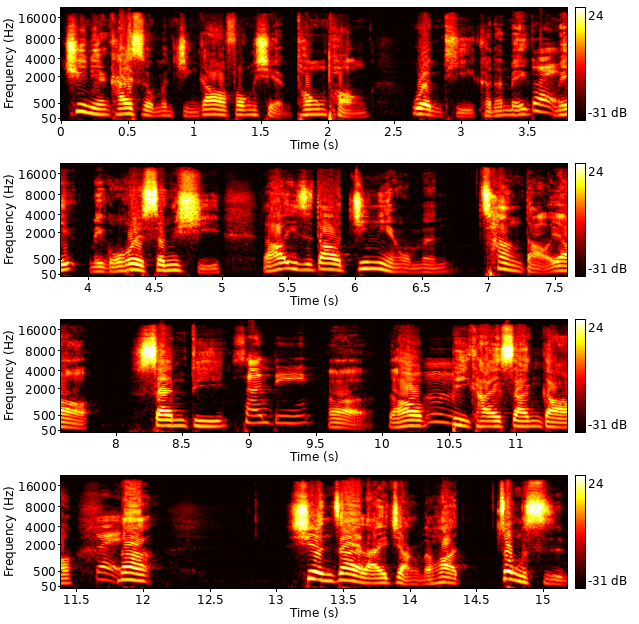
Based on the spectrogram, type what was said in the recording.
去年开始，我们警告风险、通膨、问题，可能美美美国会升息，然后一直到今年我们倡导要三低，三低。呃，然后嗯。避开三高。对。那现在来讲的话，纵使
